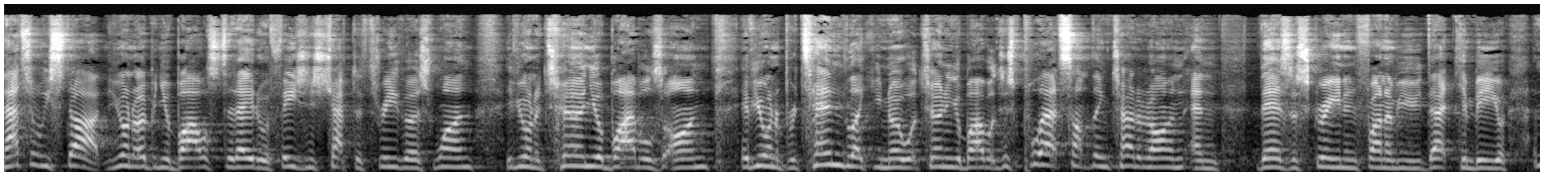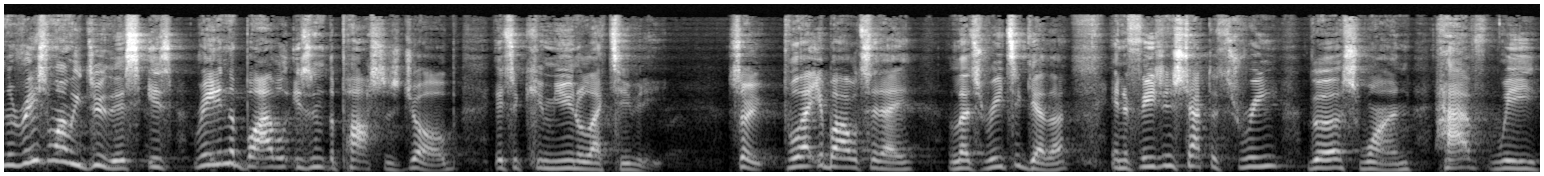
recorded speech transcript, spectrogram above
And that's where we start. If you want to open your Bibles today to Ephesians chapter 3, verse 1, if you want to turn your Bibles on, if you want to pretend like you know what turning your Bible, just pull out something, turn it on, and there's a screen in front of you. That can be your. And the reason why we do this is reading the Bible isn't the pastor's job, it's a communal activity. So pull out your Bible today. And Let's read together in Ephesians chapter 3, verse 1. Have we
